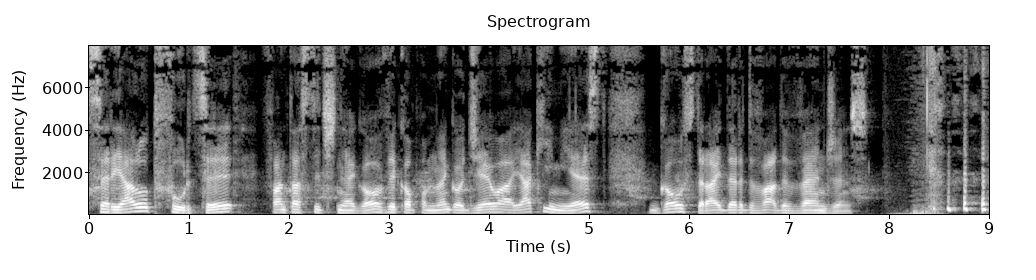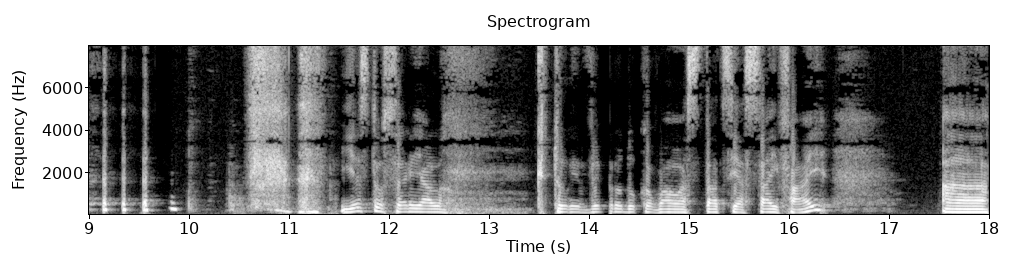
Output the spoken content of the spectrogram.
Serialu twórcy fantastycznego, wiekopomnego dzieła, jakim jest Ghost Rider 2 The Vengeance. Jest to serial, który wyprodukowała stacja Sci-Fi, a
